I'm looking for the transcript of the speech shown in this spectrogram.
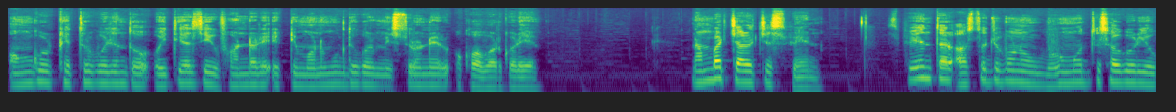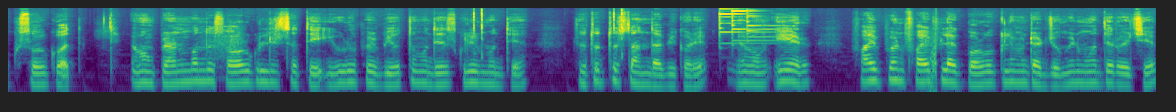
অঙ্গুর ক্ষেত্র পর্যন্ত ঐতিহাসিক ভাণ্ডারে একটি মনোমুগ্ধকর মিশ্রণের কভার করে। নাম্বার চার হচ্ছে স্পেন। স্পেন তার আশ্চর্যপূর্ণ ভূমধ্যসাগরীয় সৈকত এবং প্রাণবন্ধ শহরগুলির সাথে ইউরোপের বৃহত্তম দেশগুলির মধ্যে চতুর্থ স্থান দাবি করে এবং এর ফাইভ পয়েন্ট ফাইভ লাখ বর্গ কিলোমিটার জমির মধ্যে রয়েছে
